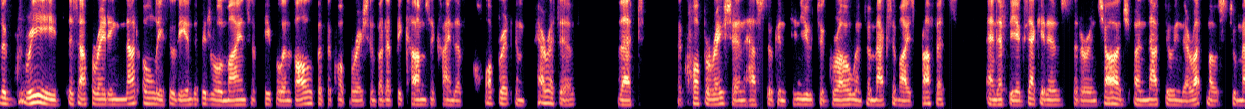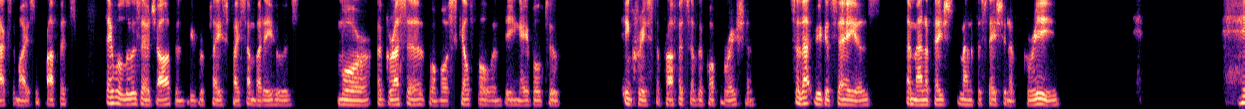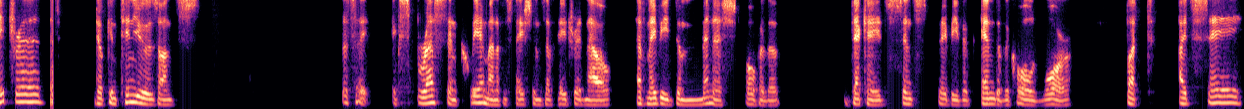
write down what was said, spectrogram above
the greed is operating not only through the individual minds of people involved with the corporation, but it becomes a kind of corporate imperative that the corporation has to continue to grow and to maximize profits. And if the executives that are in charge are not doing their utmost to maximize the profits, they will lose their job and be replaced by somebody who is more aggressive or more skillful in being able to increase the profits of the corporation. So that we could say is a manifestation manifestation of greed. Hatred that continues on, let's say, expressed and clear manifestations of hatred now have maybe diminished over the decades since maybe the end of the Cold War. But I'd say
